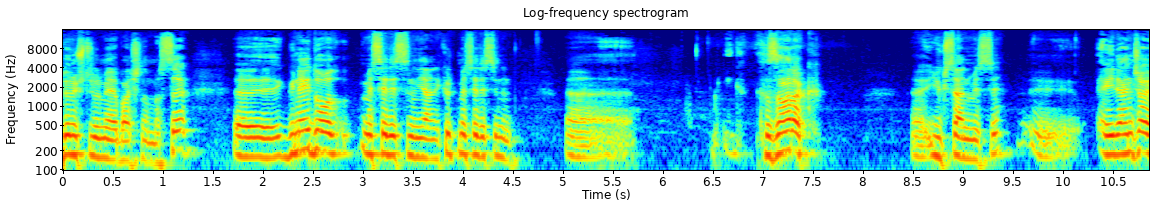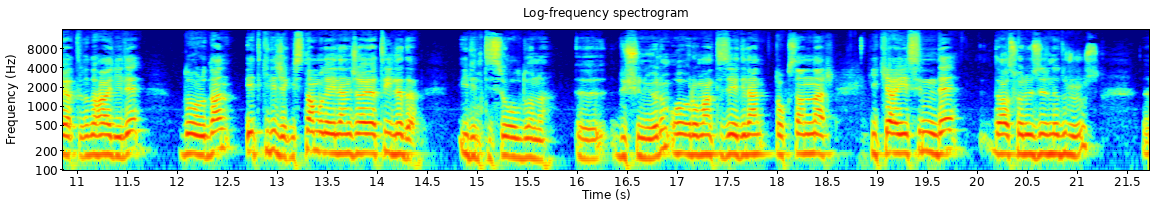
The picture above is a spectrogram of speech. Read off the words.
dönüştürülmeye başlaması, e, Güneydoğu meselesinin yani Kürt meselesinin e, hızlanarak e, yükselmesi, e, eğlence hayatını da haliyle doğrudan etkileyecek. İstanbul eğlence hayatıyla da ilintisi olduğunu e, düşünüyorum. O romantize edilen 90'lar hikayesinin de daha sonra üzerinde dururuz. E,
